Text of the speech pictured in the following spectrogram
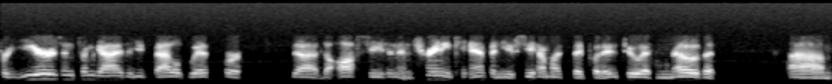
for years, and some guys that you've battled with for the the off season and training camp, and you see how much they put into it, and know that um,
